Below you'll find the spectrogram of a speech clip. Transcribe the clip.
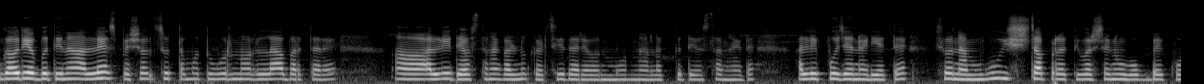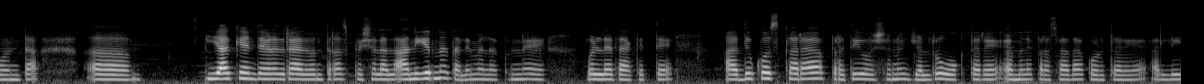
ಗೌರಿ ಹಬ್ಬದ ದಿನ ಅಲ್ಲೇ ಸ್ಪೆಷಲ್ ಸುತ್ತಮುತ್ತ ಊರಿನವರೆಲ್ಲ ಬರ್ತಾರೆ. ಅಲ್ಲಿ ದೇವಸ್ಥಾನಗಳನ್ನು ಕಟ್ಸಿದ್ದಾರೆ. ಒಂದು ಮೂರು ನಾಲ್ಕು ದೇವಸ್ಥಾನ ಇದೆ. ಅಲ್ಲಿ ಪೂಜೆ ನಡೆಯುತ್ತೆ. ಸೊ ನಮಗೂ ಇಷ್ಟ ಪ್ರತಿ ವರ್ಷವೂ ಹೋಗ್ಬೇಕು ಅಂತ ಯಾಕೆ ಅಂತ ಹೇಳಿದ್ರೆ ಅದೊಂಥರ ಸ್ಪೆಷಲ್ ಅಲ್ಲ. ಆ ನೀರನ್ನ ತಲೆ ಮೇಲೆ ಹಾಕೊಂಡ್ರೆ ಒಳ್ಳೆಯದಾಗುತ್ತೆ ಅದಕ್ಕೋಸ್ಕರ ಪ್ರತಿ ವರ್ಷವೂ ಎಲ್ಲರೂ ಹೋಗ್ತಾರೆ, ಆಮೇಲೆ ಪ್ರಸಾದ ಕೊಡ್ತಾರೆ. ಅಲ್ಲಿ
